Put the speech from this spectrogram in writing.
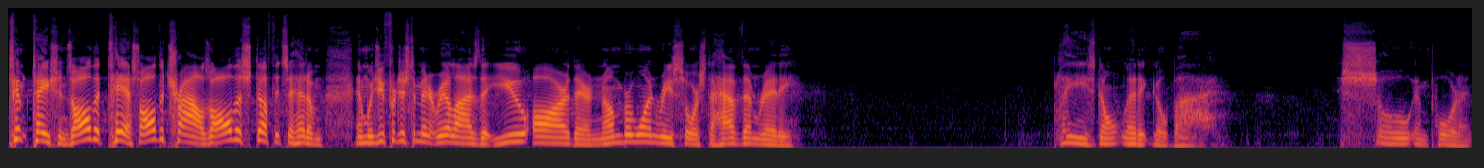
temptations, all the tests, all the trials, all the stuff that's ahead of them. And would you for just a minute realize that you are their number one resource to have them ready? Please don't let it go by. It's so important.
